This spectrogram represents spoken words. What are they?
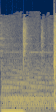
and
